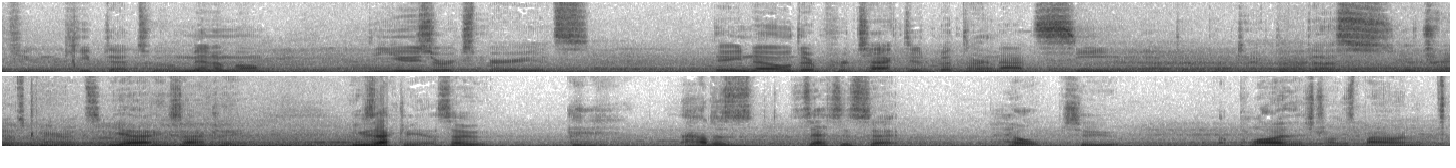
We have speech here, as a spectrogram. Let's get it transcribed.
If you can keep that to a minimum, the user experience, they know they're protected, but they're not seeing that they're protected. Thus, your transparency. Yeah, exactly. Exactly. So, how does Zetaset help to apply this transparent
